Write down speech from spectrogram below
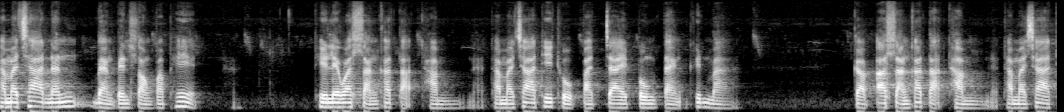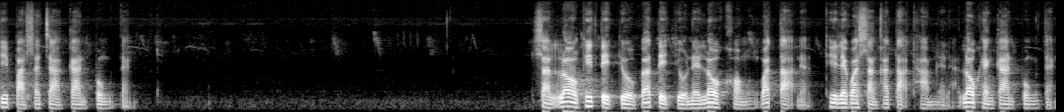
ธรรมชาตินั้นแบ่งเป็นสองประเภท ที่เรียกว่าสังคตะธรรม ธรรมชาติที่ถูกปัจจัยปรุงแต่งขึ้นมา กับอสังคตะธรรม ธรรมชาติที่ปัสจากการปรุงแต่ง สัตว์โลกที่ติดอยู่ก็ติดอยู่ในโลกของวัตตะเนี่ย ที่เรียกว่าสังคตะธรรมเนี่ยแหละโลกแห่งการปรุงแต่ง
